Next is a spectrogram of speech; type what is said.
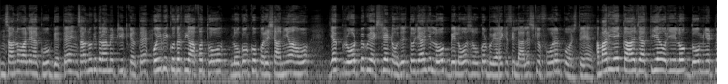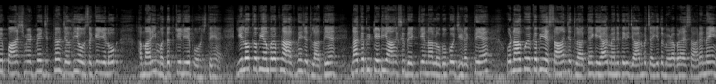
इंसानों वाले हकूक देता है, इंसानों की तरह हमें ट्रीट करता है। कोई भी कुदरती आफत हो, लोगों को परेशानियाँ हो, या रोड पे कोई एक्सीडेंट हो जाए तो यार ये लोग बेलोस होकर बगैर किसी लालच के फ़ौरन पहुँचते हैं। हमारी एक कॉल जाती है और ये लोग दो मिनट में, पाँच मिनट में जितना जल्दी हो सके ये लोग हमारी मदद के लिए पहुँचते हैं। ये लोग कभी हम पर अपना हक नहीं जतलाते हैं। ना कभी टेढ़ी आँख से देखते हैं, ना लोगों को झिड़कते हैं और ना कोई कभी एहसान जतलाते हैं कि यार मैंने तेरी जान बचाई है तो मेरा बड़ा एहसान है। नहीं,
